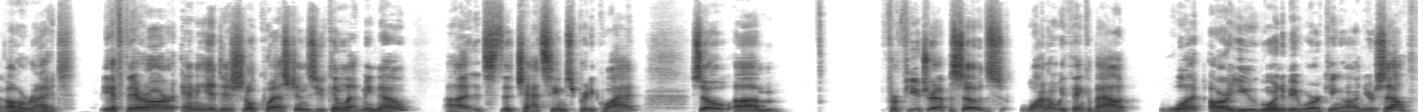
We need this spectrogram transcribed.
All right. If there are any additional questions, you can let me know. Uh, it's the chat seems pretty quiet. So, um, for future episodes, why don't we think about what are you going to be working on yourself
